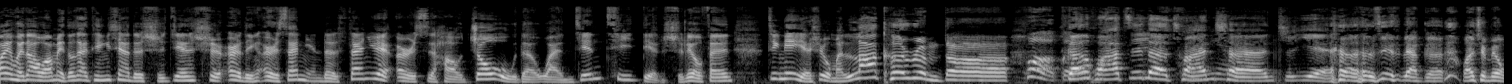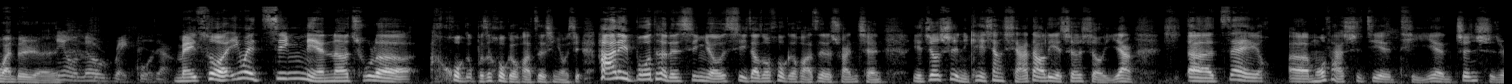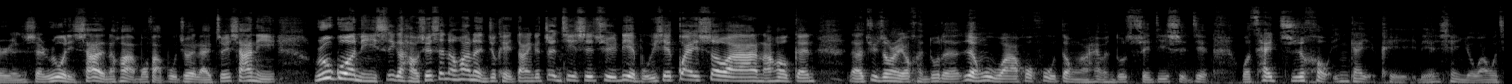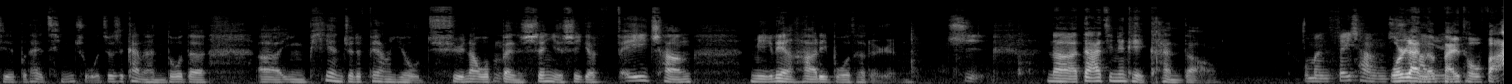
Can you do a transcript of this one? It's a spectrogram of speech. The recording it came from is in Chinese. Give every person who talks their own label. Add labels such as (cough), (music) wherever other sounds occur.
Speaker 1: 欢迎回到王美都在听，现在的时间是二零二三年的三月二十四号周五的晚间七点十六分。今天也是我们 Locker Room 的霍格华兹的传承之夜，(laughs) 这是两个完全没有玩的人，
Speaker 2: 没有没有蕊过这样。
Speaker 1: 没错，因为今年呢出了霍格不是霍格华兹的新游戏，哈利波特的新游戏叫做霍格华兹的传承，也就是你可以像侠盗猎车手一样，呃，在。呃，魔法世界体验真实的人生。如果你杀人的话，魔法部就会来追杀你；如果你是一个好学生的话呢，你就可以当一个正气师去猎捕一些怪兽啊，然后跟呃剧中人有很多的任务啊或互动啊，还有很多随机事件。我猜之后应该也可以连线游玩。我其实不太清楚，我就是看了很多的呃影片，觉得非常有趣。那我本身也是一个非常迷恋哈利波特的人。
Speaker 2: 是。
Speaker 1: 那大家今天可以看到。
Speaker 2: 我们非常，
Speaker 1: 我染了白头发啊！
